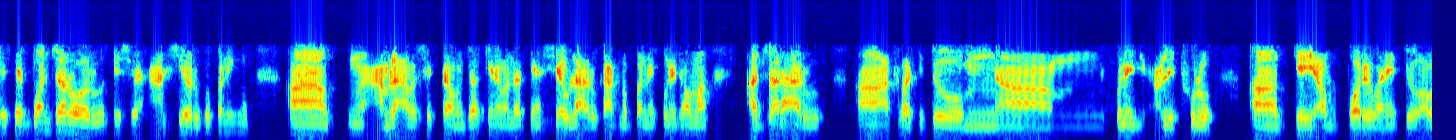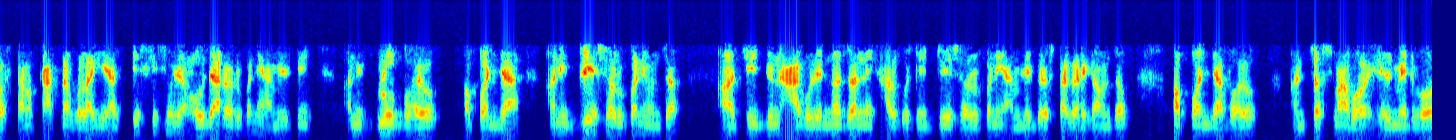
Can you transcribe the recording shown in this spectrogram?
त्यस्तै बन्चरोहरू त्यसै आँसीहरूको पनि हामीलाई आवश्यकता हुन्छ। किन भन्दा त्यहाँ स्याउलाहरू काट्नुपर्ने कुनै ठाउँमा जराहरू अथवा त्यो कुनै अलिक ठुलो केही अब पऱ्यो भने त्यो अवस्थामा काट्नको लागि त्यस किसिमले औजारहरू पनि हामीले चाहिँ अनि ग्लोब भयो पन्जा अनि ड्रेसहरू पनि हुन्छ। चाहिँ जुन आगोले नजल्ने खालको चाहिँ ड्रेसहरू पनि हामीले व्यवस्था गरेका हुन्छौँ। पन्जा भयो अनि चस्मा भयो हेलमेट भयो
